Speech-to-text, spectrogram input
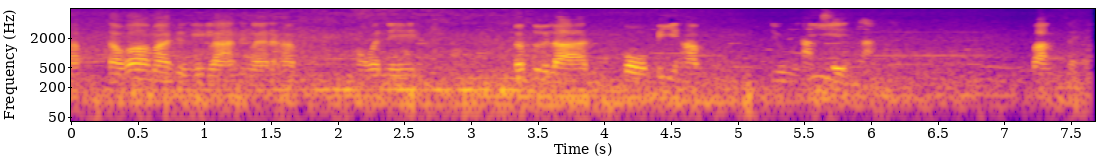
ครับ เราก็มาถึงอีกร้านหนึ่งแล้วนะครับ ของวันนี้ ก็คือร้านโกปี้ครับ อยู่ถามที่ชื่อหลังบางแสน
